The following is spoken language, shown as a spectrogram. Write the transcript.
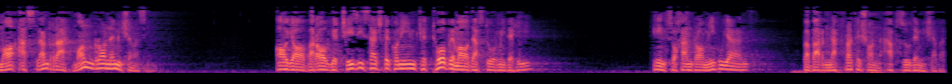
ما اصلا رحمان را نمی‌شناسیم. آیا برای چیزی سجده کنیم که تو به ما دستور می‌دهی؟ این سخن را می‌گویند و بر نفرتشان افزوده می شود.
